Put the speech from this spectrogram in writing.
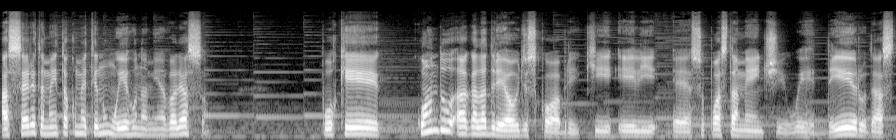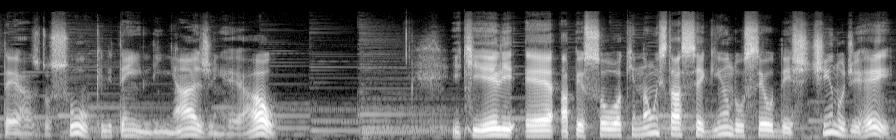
a série também está cometendo um erro na minha avaliação. Porque quando a Galadriel descobre que ele é supostamente o herdeiro das Terras do Sul, que ele tem linhagem real, e que ele é a pessoa que não está seguindo o seu destino de rei,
